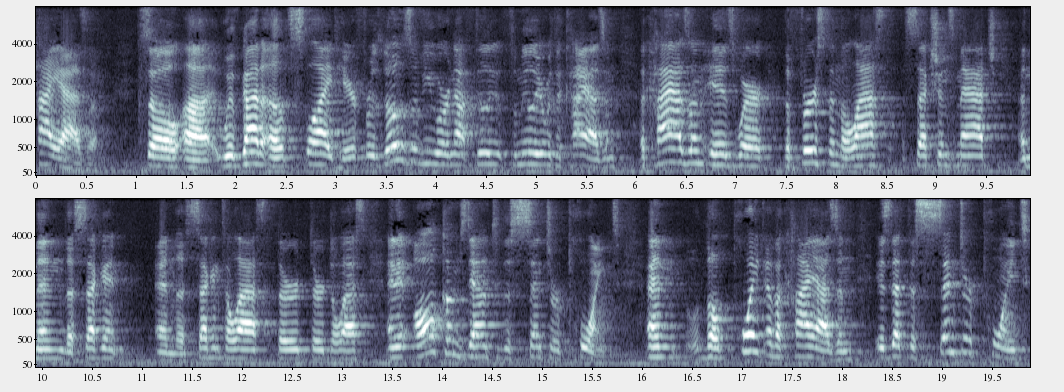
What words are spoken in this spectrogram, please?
chiasm. So uh, we've got a slide here. For those of you who are not familiar with a chiasm, a chiasm is where the first and the last sections match, and then the second and the second to last, third, third to last, and it all comes down to the center point. And the point of a chiasm is that the center point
